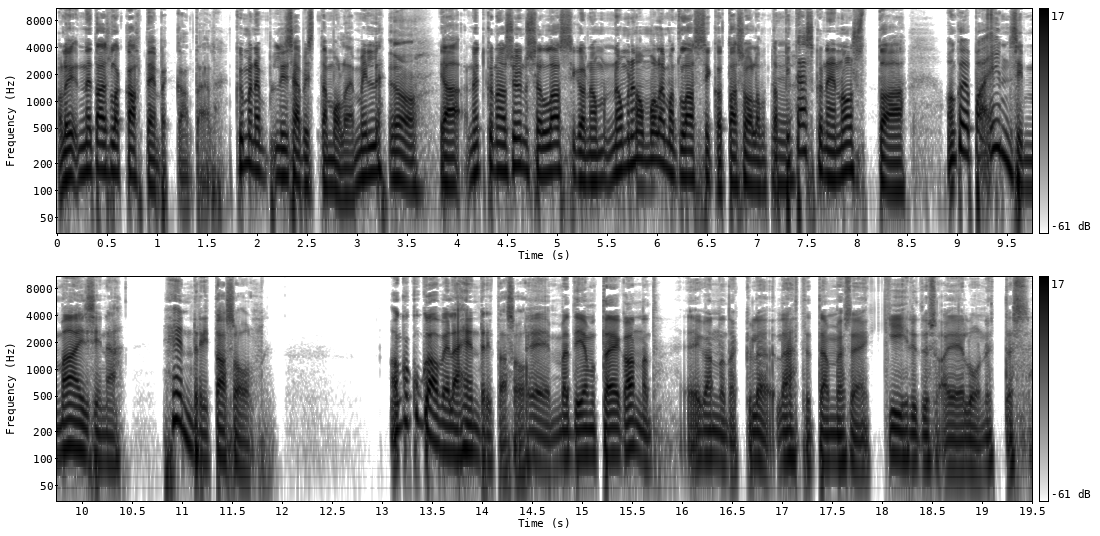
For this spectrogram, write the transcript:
Oli, ne taisi olla kahteen Pekkaan täällä. Kymmenen lisäpistettä molemmille. Joo. Ja nyt kun ne on syönyt sen lassikon, ne on, ne on, ne on molemmat lassikkotasolla, mutta Niin. pitäisikö ne nostaa, onko jopa ensimmäisinä Henri-tasolla? Onko kukaan vielä Henri-tasolla? En mä tiedä, mutta ei kannata. Ei kannata kyllä lähteä tämmöiseen kiihdytysajeluun nyt tässä.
